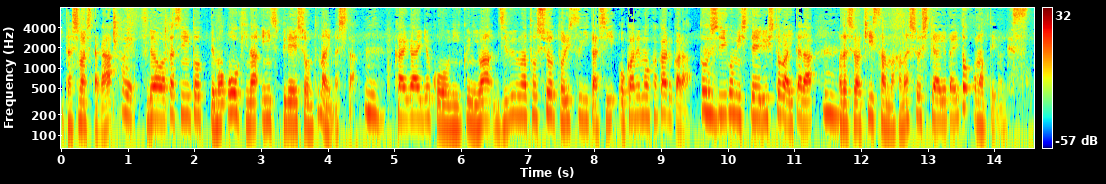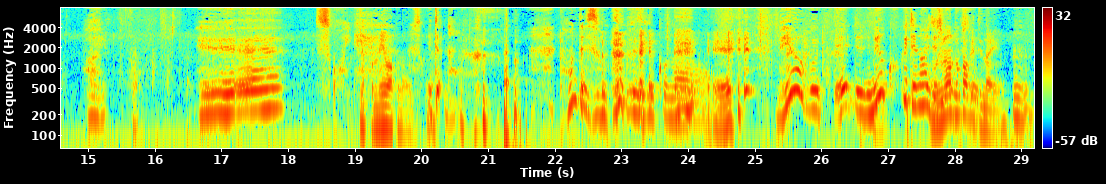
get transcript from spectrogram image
いたしましたが、はい。それは私にとっても大きなインスピレーションとなりましたうん。海外旅行に行くには自分が年を取りすぎたしお金もかかるからと尻込みしている人がいたら、うん私はキースさんの話をしてあげたいと思っているんですはい。へえ。すごいね。やっぱ迷惑なおじさん、ね。な なんでそういうかな。え迷惑ってで迷惑かけてないでしょ今んとこかけてないよ。うん。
